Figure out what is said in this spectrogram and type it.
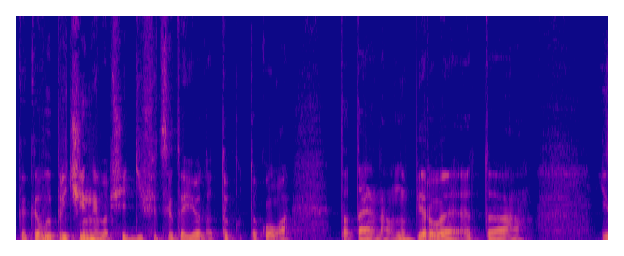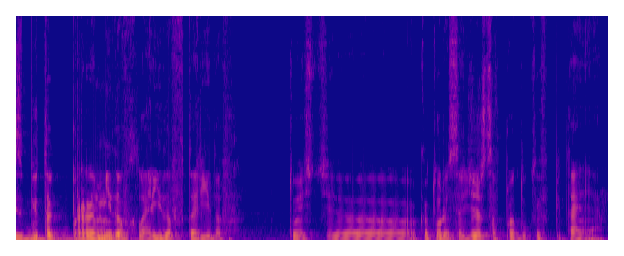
Каковы причины вообще дефицита йода, такого тотального? Ну, первое – это избыток бромидов, хлоридов, фторидов, то есть, э, которые содержатся в продуктах питания.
